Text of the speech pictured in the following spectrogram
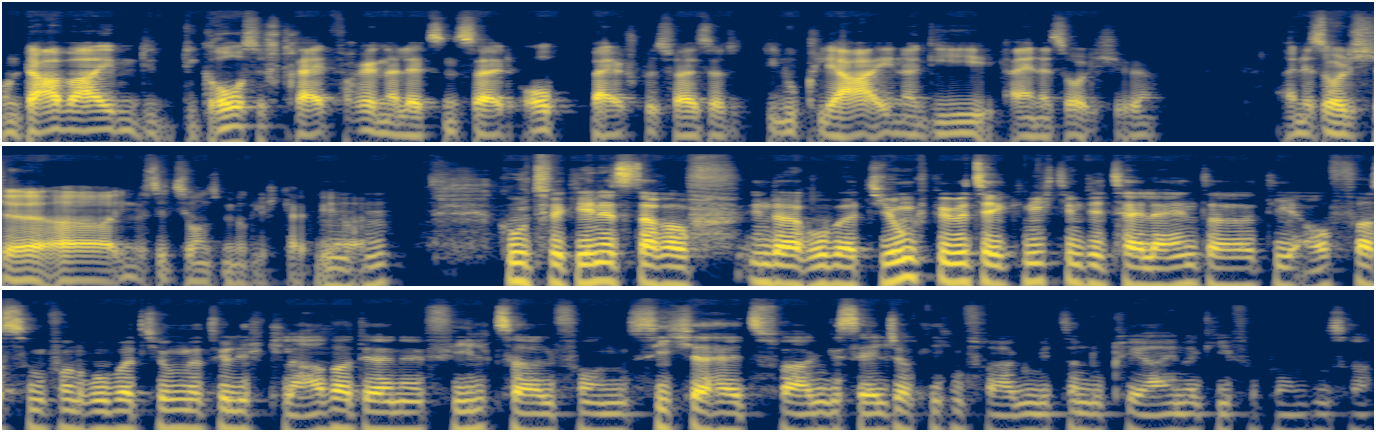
Und da war eben die, die große Streitfrage in der letzten Zeit, ob beispielsweise die Nuklearenergie eine solche eine solche äh, Investitionsmöglichkeit wäre. Mhm. Gut, wir gehen jetzt darauf in der Robert-Jung-Bibliothek nicht im Detail ein, da die Auffassung von Robert Jung natürlich klar war, der eine Vielzahl von Sicherheitsfragen, gesellschaftlichen Fragen mit der Nuklearenergie verbunden sah.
